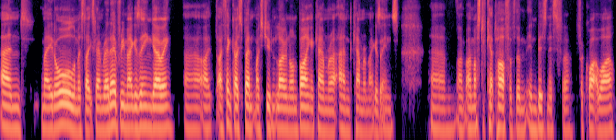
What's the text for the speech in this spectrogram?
and made all the mistakes going, read every magazine going, uh, I, I think I spent my student loan on buying a camera and camera magazines. Um, I, I, must have kept half of them in business for, for quite a while.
